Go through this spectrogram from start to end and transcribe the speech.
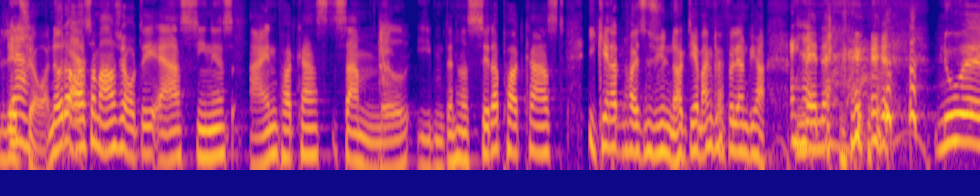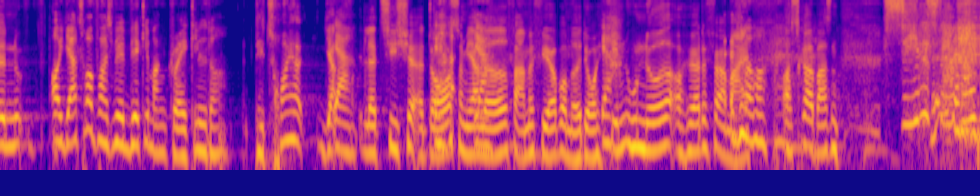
Lidt Ja. ja. sjovere. Noget, der Ja. ja. også er meget sjovt, det er Sines egen podcast sammen med Iben. Den hedder Sitter Podcast. I kender den højst sandsynligt nok. De har mange flere følgere, end vi har. Men nu, øh, nu, Og jeg tror faktisk, vi har virkelig mange drag-lyttere. Det tror jeg, jeg Ja. Letitia Adore, Ja, som jeg ja. lavede Farme Fjørborg med, det var Ja. hende, hun nåede at høre det før mig. Nå. og skrev bare sådan, sig det så godt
